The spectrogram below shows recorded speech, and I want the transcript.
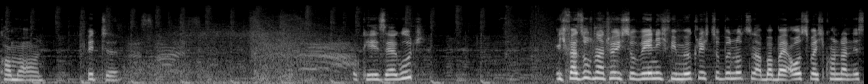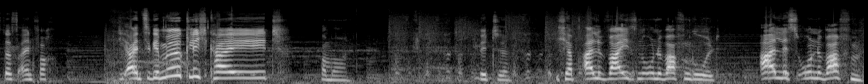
Come on. Bitte. Okay, sehr gut. Ich versuche natürlich so wenig wie möglich zu benutzen, aber bei Ausweichkontern ist das einfach die einzige Möglichkeit. Come on. Bitte. Ich habe alle Weisen ohne Waffen geholt. Alles ohne Waffen.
